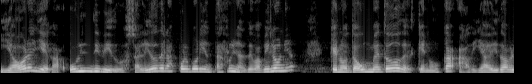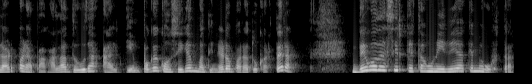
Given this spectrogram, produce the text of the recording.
y ahora llega un individuo salido de las polvorientas ruinas de Babilonia que nos da un método del que nunca había oído hablar para pagar las deudas al tiempo que consigues más dinero para tu cartera. Debo decir que esta es una idea que me gusta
